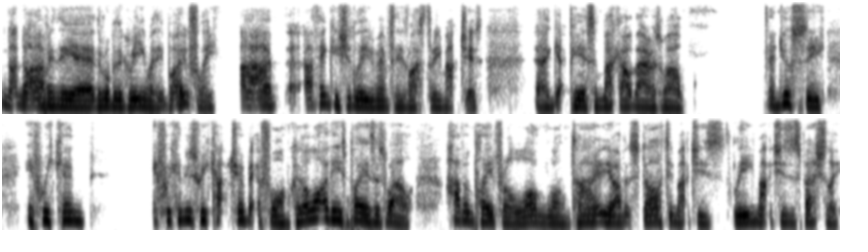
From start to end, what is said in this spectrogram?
not not having the uh, the rub of the green with it. But hopefully, I I think he should leave him in for these last three matches, and uh, get Pearson back out there as well, and just see if we can if we can just recapture a bit of form because a lot of these players as well haven't played for a long, long time. You know, haven't started matches, league matches especially,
